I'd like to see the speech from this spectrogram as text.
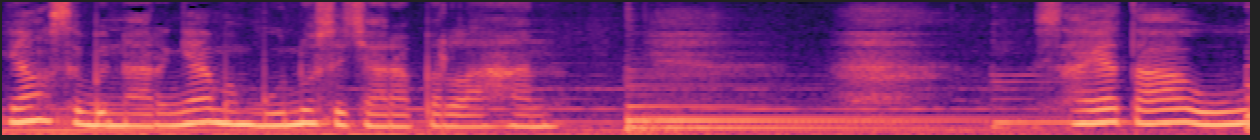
yang sebenarnya membunuh secara perlahan. Saya tahu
